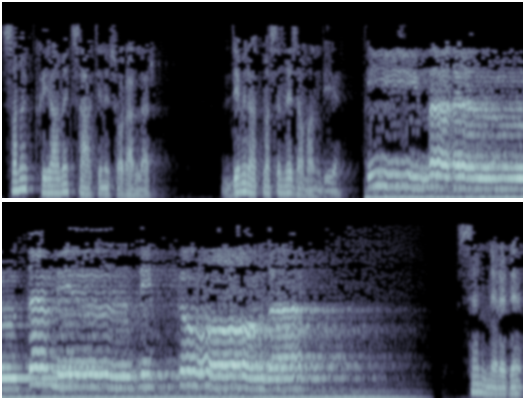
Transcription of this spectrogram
Sana kıyamet saatini sorarlar. Demir atması ne zaman diye. Sen nerede,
